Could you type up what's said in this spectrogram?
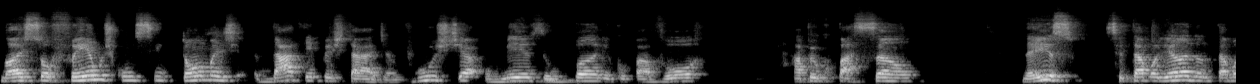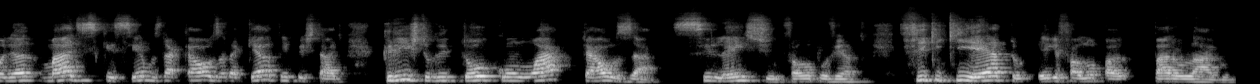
Nós sofremos com os sintomas da tempestade: a angústia, o medo, o pânico, o pavor, a preocupação. Não é isso? Se está molhando, não está molhando, mas esquecemos da causa daquela tempestade. Cristo gritou com a causa. Silêncio, falou para o vento. Fique quieto, ele falou para, para o lago.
